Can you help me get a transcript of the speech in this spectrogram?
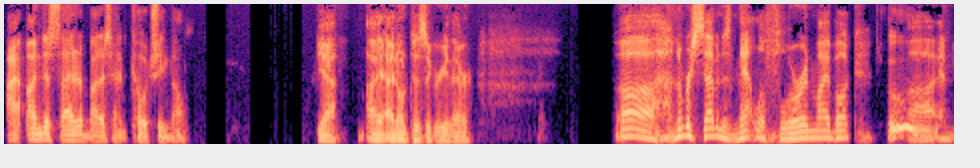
I undecided about his head coaching though. Yeah, I, I don't disagree there. Uh, number seven is Matt LaFleur in my book. Ooh, Uh, and,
